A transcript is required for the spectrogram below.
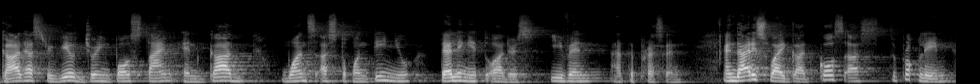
God has revealed during Paul's time, and God wants us to continue telling it to others, even at the present. And that is why God calls us to proclaim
